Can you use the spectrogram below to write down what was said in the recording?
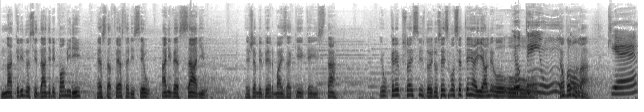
na querida cidade de Palmirim, esta festa de seu aniversário. Deixa me ver mais aqui quem está. Eu creio que só esses dois. Não sei se você tem aí o. o... Eu tenho um. Então vamos lá. Que é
